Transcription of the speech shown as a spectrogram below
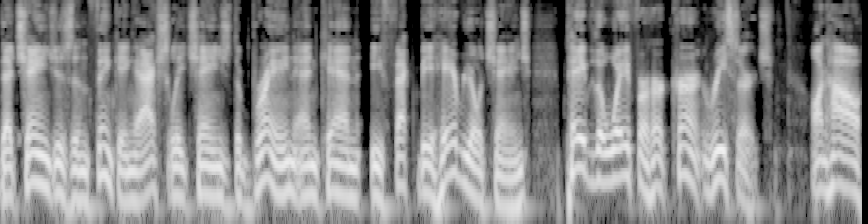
that changes in thinking actually change the brain and can effect behavioral change paved the way for her current research on how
